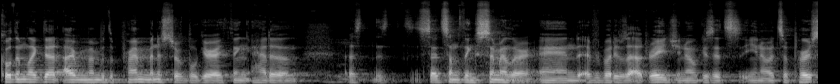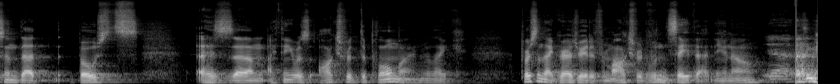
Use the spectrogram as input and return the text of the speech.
called them like that. I remember the prime minister of Bulgaria, I think, had a said something similar, and everybody was outraged, you know, because it's you know it's a person that boasts as um, I think it was Oxford diploma, and we're like, a person that graduated from Oxford wouldn't say that, you know. yeah i think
